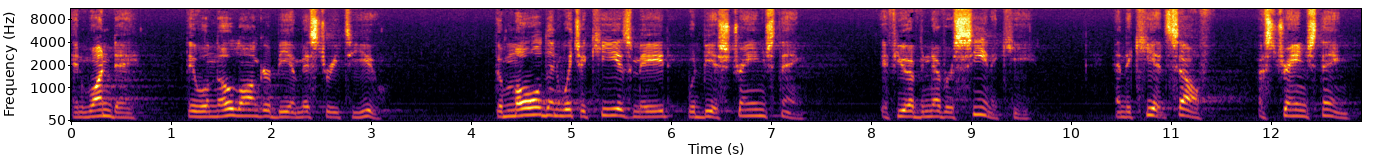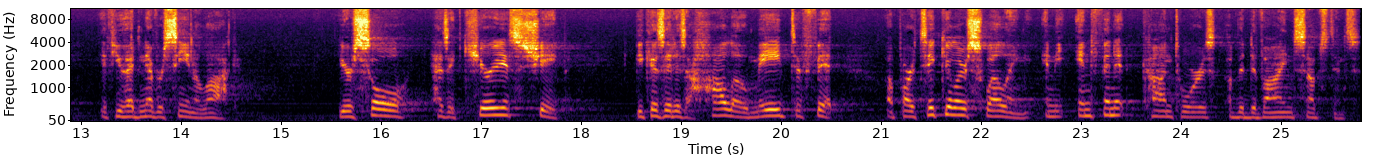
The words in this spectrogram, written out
and one day they will no longer be a mystery to you. The mold in which a key is made would be a strange thing if you have never seen a key, and the key itself a strange thing if you had never seen a lock. Your soul has a curious shape because it is a hollow made to fit a particular swelling in the infinite contours of the divine substance,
